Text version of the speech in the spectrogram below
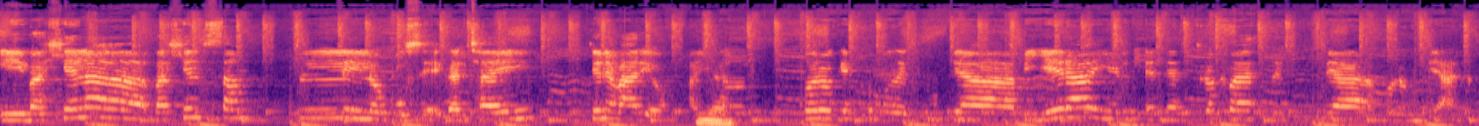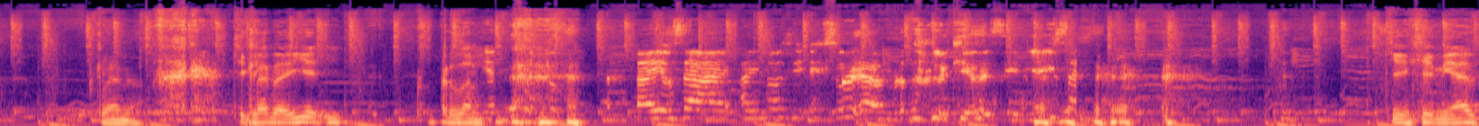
Y bajé, la, bajé el sample y lo puse, ¿cachai? Tiene varios. Hay un coro que es como de cumbia villera y el, de estrofa es de cumbia colombiana. Claro. Que claro, ahí. perdón. ahí, o sea, ahí no, eso era lo que iba a decir. Y ahí Qué genial.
